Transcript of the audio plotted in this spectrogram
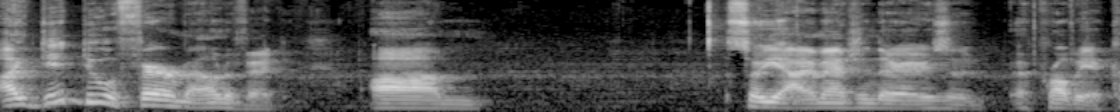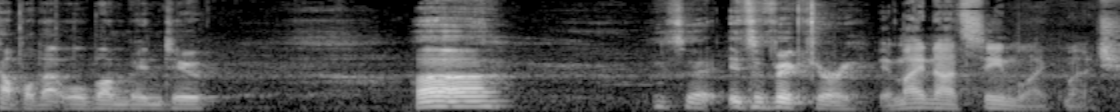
I did do a fair amount of it. Um, so yeah, I imagine there is a, a- probably a couple that we'll bump into. Uh, it's a, it's a victory. It might not seem like much,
